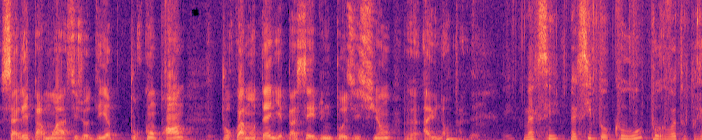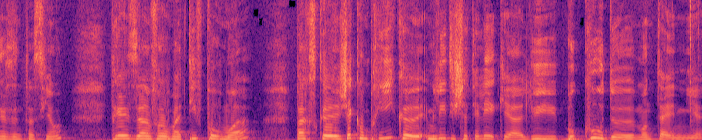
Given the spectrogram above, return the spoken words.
ça l'est par moi, si j'ose dire, pour comprendre pourquoi Montaigne est passé d'une position euh, à une autre. Merci, merci beaucoup pour votre présentation, très informative pour moi, parce que j'ai compris que Émilie du Châtelet, qui a lu beaucoup de Montaigne,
